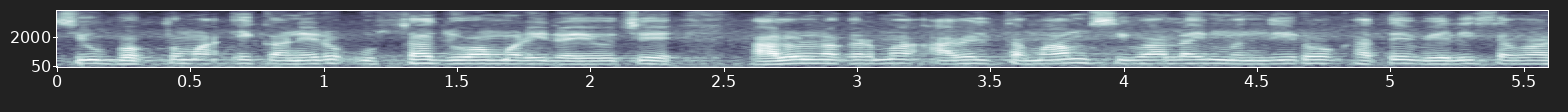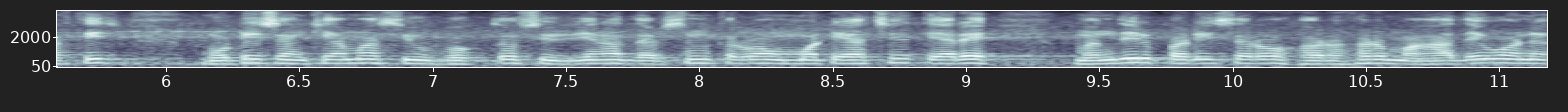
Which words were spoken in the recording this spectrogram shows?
શિવ ભક્તોમાં એક અનેરો ઉત્સાહ જોવા મળી રહ્યો છે. હાલોલ નગરમાં આવેલ તમામ શિવાલય મંદિરો ખાતે વહેલી સવારથી જ મોટી સંખ્યામાં શિવ ભક્તો શિવજીના દર્શન કરવા ઉમટ્યા છે. ત્યારે મંદિર પરિસરો હર હર મહાદેવ અને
